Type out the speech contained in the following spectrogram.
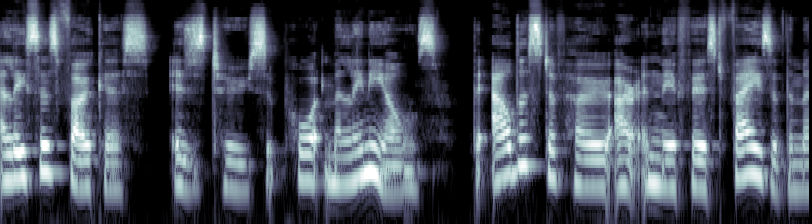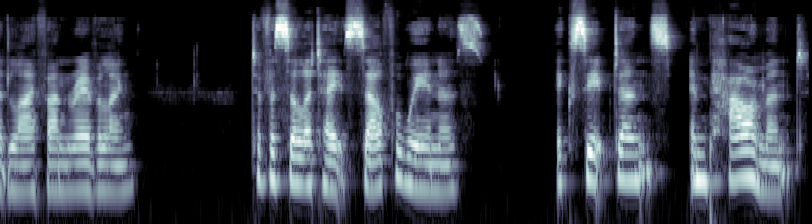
Elise's focus is to support millennials the eldest of who are in their first phase of the midlife unraveling, to facilitate self awareness, acceptance, empowerment,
